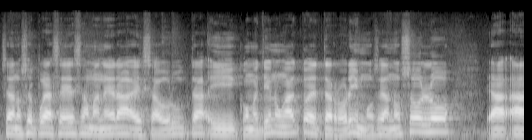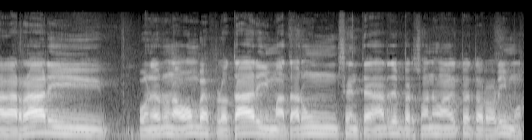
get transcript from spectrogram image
sea, no se puede hacer de esa manera exabrupta y cometiendo un acto de terrorismo, o sea, no solo agarrar y poner una bomba, explotar y matar un centenar de personas es un acto de terrorismo,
